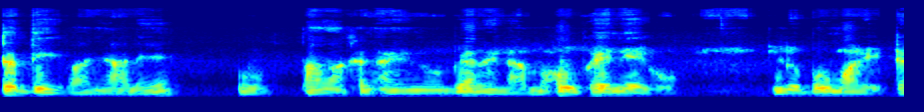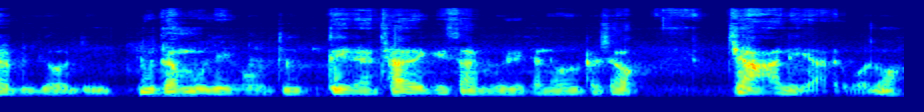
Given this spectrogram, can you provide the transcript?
တက်တည်ပါညာလေ ဟိုဘာမှခက်ခိုင်လုံးပြနိုင်တာမဟုတ်ဖဲနဲ့ကိုဒီလိုပုံမှန်တွေတက်ပြီးတော့ဒီလူသက်မှုတွေကိုဒီတည်တံချတဲ့ကိစ္စမျိုးတွေကျွန်တော်တို့တစ်လျှောက်ကြားနေရတယ်ပေါ့နော်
